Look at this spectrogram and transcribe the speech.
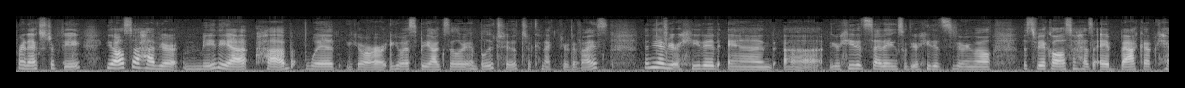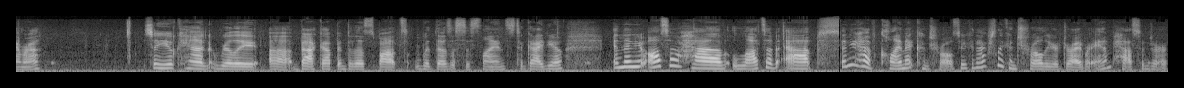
for an extra fee. You also have your media hub with your USB auxiliary and Bluetooth to connect your device. Then you have your heated and uh, your heated settings with your heated steering wheel. This vehicle also has a backup camera. So you can really uh, back up into those spots with those assist lines to guide you. And then you also have lots of apps. Then you have climate control. So you can actually control your driver and passenger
